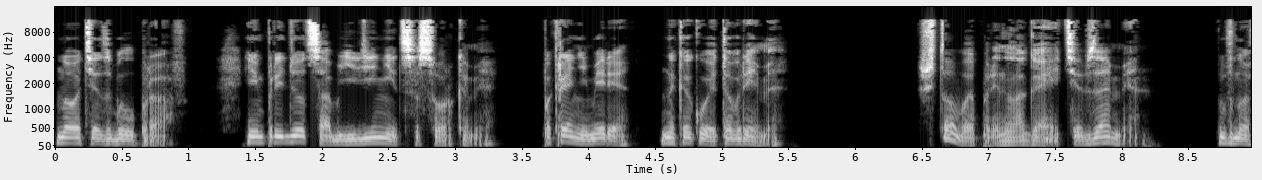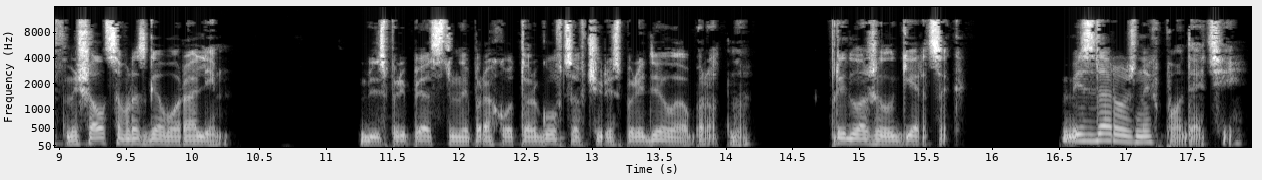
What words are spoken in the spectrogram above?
но отец был прав. Им придется объединиться с орками. По крайней мере, на какое-то время. «Что вы предлагаете взамен?» Вновь вмешался в разговор Алим. «Беспрепятственный проход торговцев через пределы обратно», — предложил герцог. «Без дорожных податей»,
